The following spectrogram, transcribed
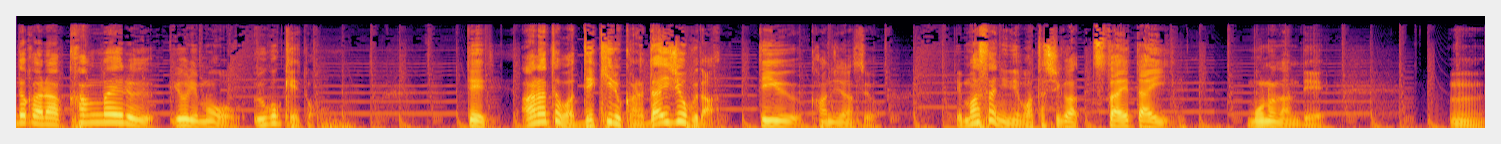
だから考えるよりも動けと。であなたはできるから大丈夫だっていう感じなんですよ。でまさにね私が伝えたいものなんでうん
